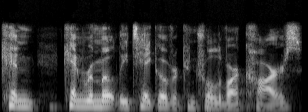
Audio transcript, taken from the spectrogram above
can can remotely take over control of our cars,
